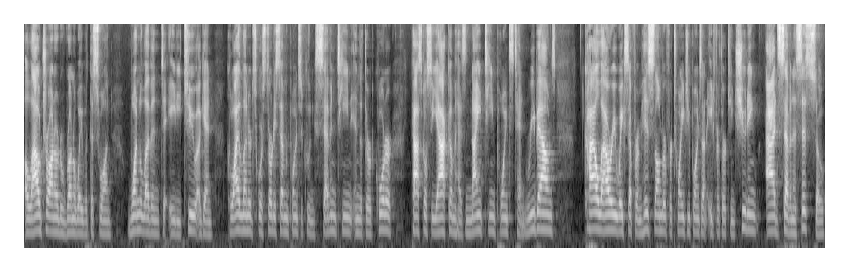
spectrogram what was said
allowed Toronto to run away with this one 111 to 82. Again, Kawhi Leonard scores 37 points, including 17 in the third quarter. Pascal Siakam has 19 points, 10 rebounds. Kyle Lowry wakes up from his slumber for 22 points on 8 for 13 shooting, adds 7 assists. So,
